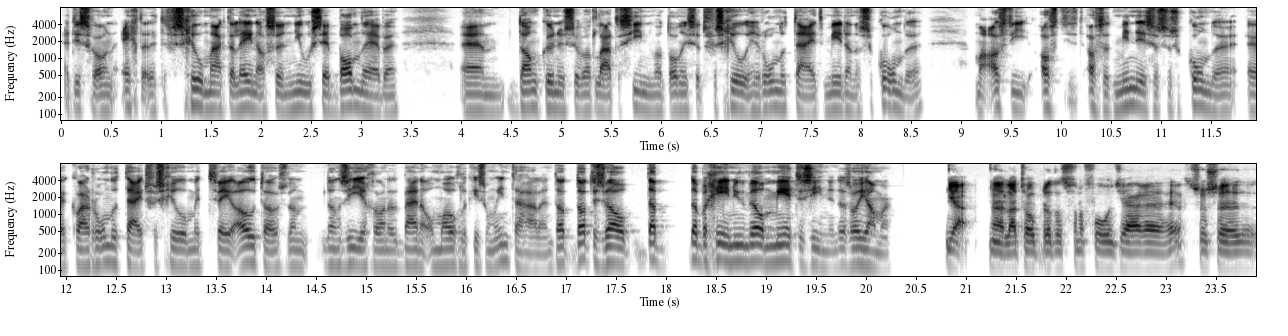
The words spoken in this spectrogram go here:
Het is gewoon echt, het verschil maakt alleen als ze een nieuwe set banden hebben. Um, dan kunnen ze wat laten zien, want dan is het verschil in rondetijd meer dan een seconde. Maar als, die, als, als het minder is dan een seconde uh, qua rondetijdverschil met twee auto's, dan, dan zie je gewoon dat het bijna onmogelijk is om in te halen. En dat, dat is wel, dat, dat begin je nu wel meer te zien en dat is wel jammer. Ja, nou laten we hopen dat dat vanaf volgend jaar, uh, hè, zoals, uh,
